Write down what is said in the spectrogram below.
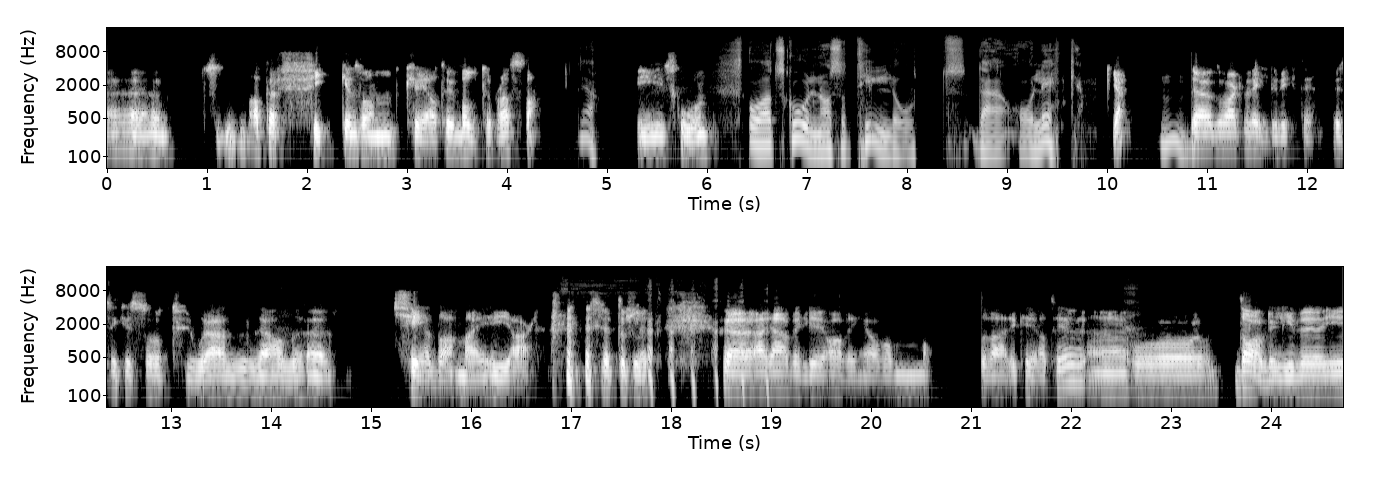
Eh, at jeg fikk en sånn kreativ bolteplass da, Ja. i skolen. Og at skolen også tillot deg å leke. Ja. Mm. Det hadde vært veldig viktig. Hvis ikke så tror jeg jeg hadde kjeda meg i hjel, rett og slett. Jeg jeg er veldig avhengig av å måtte være kreativ. eh, Og dagliglivet i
